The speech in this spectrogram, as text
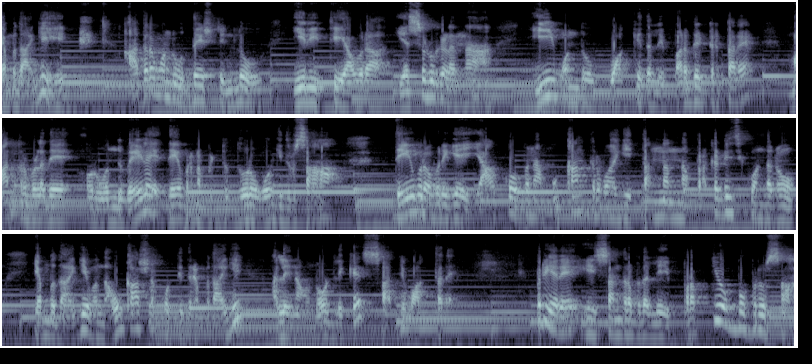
ಎಂಬುದಾಗಿ ಅದರ ಒಂದು ಉದ್ದೇಶದಿಂದಲೂ ಈ ರೀತಿ ಅವರ ಹೆಸರುಗಳನ್ನ ಈ ಒಂದು ವಾಕ್ಯದಲ್ಲಿ ಬರೆದಿಟ್ಟಿರ್ತಾರೆ. ಮಾತ್ರವಲ್ಲದೆ ಅವರು ಒಂದು ವೇಳೆ ದೇವರನ್ನ ಬಿಟ್ಟು ದೂರ ಹೋಗಿದ್ರು ಸಹ ದೇವರು ಅವರಿಗೆ ಯಾಕೋಬನ ಮುಖಾಂತರವಾಗಿ ತನ್ನನ್ನ ಪ್ರಕಟಿಸಿಕೊಂಡನು ಎಂಬುದಾಗಿ ಒಂದು ಅವಕಾಶ ಕೊಟ್ಟಿದ್ರು ಎಂಬುದಾಗಿ ಅಲ್ಲಿ ನಾವು ನೋಡ್ಲಿಕ್ಕೆ ಸಾಧ್ಯವಾಗ್ತದೆ. ಪ್ರಿಯರೇ, ಈ ಸಂದರ್ಭದಲ್ಲಿ ಪ್ರತಿಯೊಬ್ಬೊಬ್ಬರು ಸಹ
